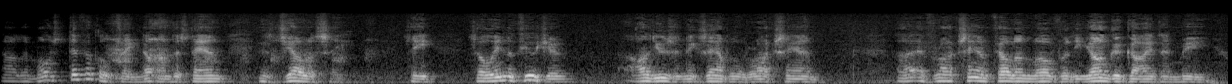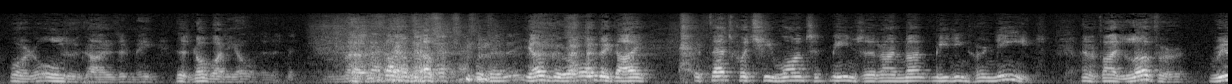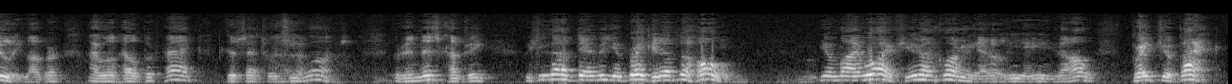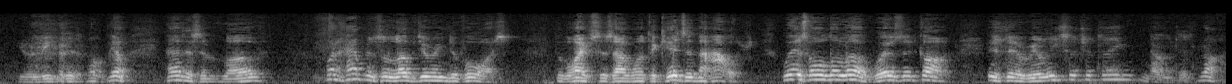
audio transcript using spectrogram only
Now, the most difficult thing to understand is jealousy. See, so in the future, I'll use an example of Roxanne. Uh, if Roxanne fell in love with a younger guy than me, or an older guy than me, there's nobody older than me. If she fell in with a younger or older guy, if that's what she wants, it means that I'm not meeting her needs. And if I love her, really love her, I will help her pack, because that's what she wants. But in this country, say, God damn it, you're breaking up the home. You're my wife. You're not going to get a leave. I'll break your back. You leave this home. You know, that isn't love. What happens to love during divorce? The wife says, I want the kids in the house. Where's all the love? Where's it gone? Is there really such a thing? No, there's not.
